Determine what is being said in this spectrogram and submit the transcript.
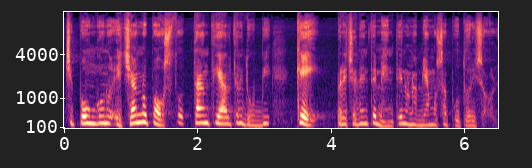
ci pongono e ci hanno posto tanti altri dubbi che precedentemente non abbiamo saputo risolvere.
